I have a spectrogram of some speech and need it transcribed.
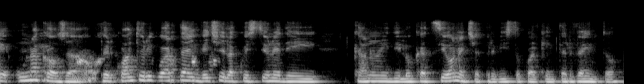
E una cosa, per quanto riguarda invece la questione dei canoni di locazione, c'è previsto qualche intervento?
